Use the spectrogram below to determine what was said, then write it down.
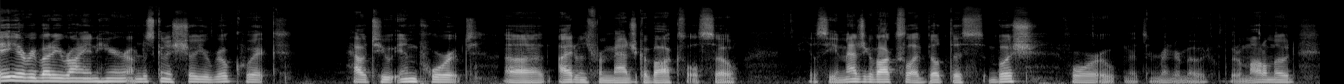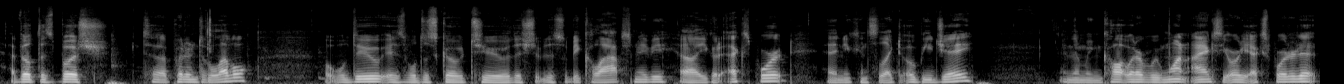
Hey everybody, Ryan here. I'm just going to show you real quick how to import uh, items from Magica Voxel. So you'll see in Magica Voxel I've built this bush for, oh, that's in render mode, go to model mode. I built this bush to put into the level. What we'll do is we'll just go to, this, should, this will be collapsed maybe. Uh, you go to export and you can select OBJ and then we can call it whatever we want. I actually already exported it,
